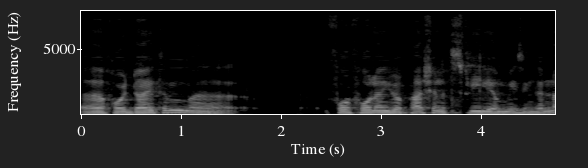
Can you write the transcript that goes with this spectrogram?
uh, for Daitim uh, for following your passion it's really amazing እና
